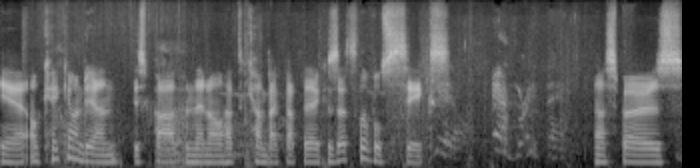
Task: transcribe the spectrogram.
Yeah, I'll keep going down this path and then I'll have to come back up there because that's level 6. I suppose.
